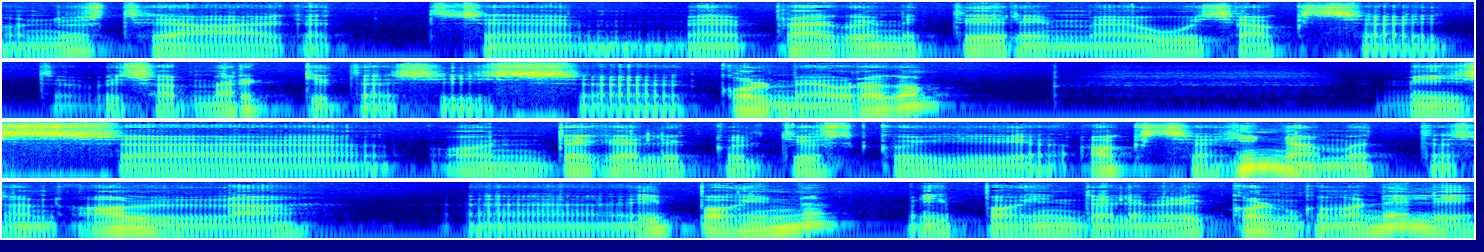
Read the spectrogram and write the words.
on just hea aeg, et see, me praegu emiteerime uusi aktsiaid või saab märkida siis äh, kolme euroga mis on tegelikult justkui aktsia hinna mõttes on alla IPO hinna, IPO hind oli meil kolm koma neli,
